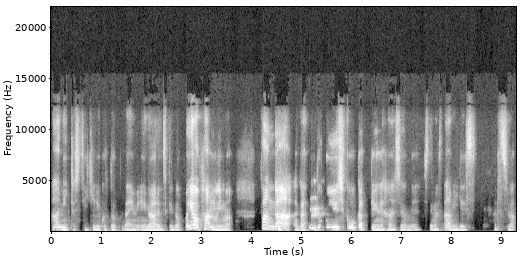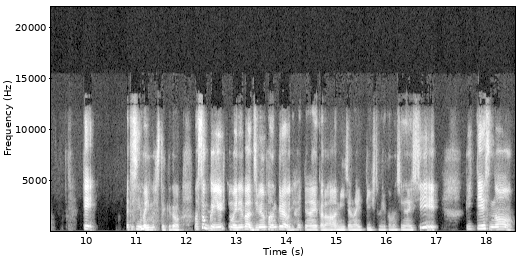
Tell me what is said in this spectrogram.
アーミーとして生きることって題名があるんですけど、まあ、要はファンの今、ファンが なんかどういう思考かっていうね話をねしてます。アーミーです、私は。で、私今言いましたけど、まあ、即言う人もいれば、自分ファンクラブに入ってないからアーミーじゃないっていう人もいるかもしれないし、BTS の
